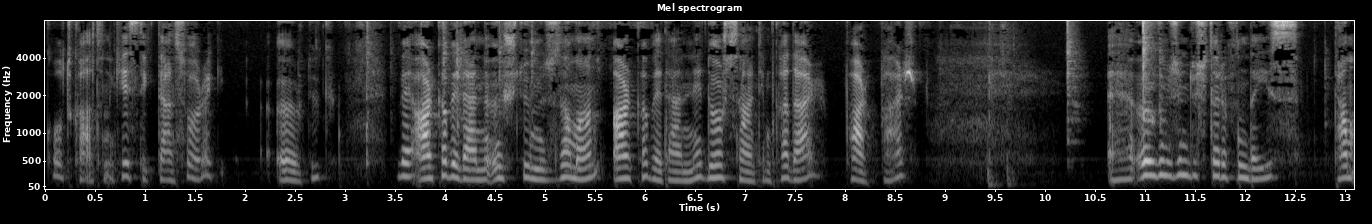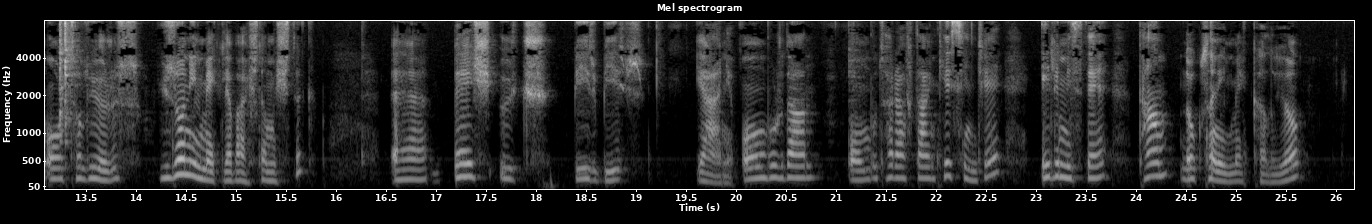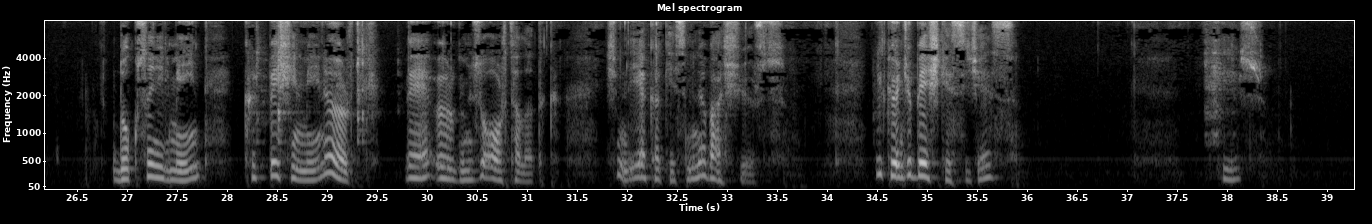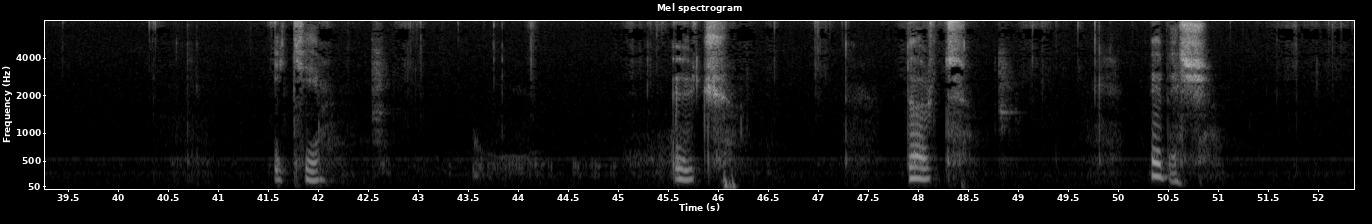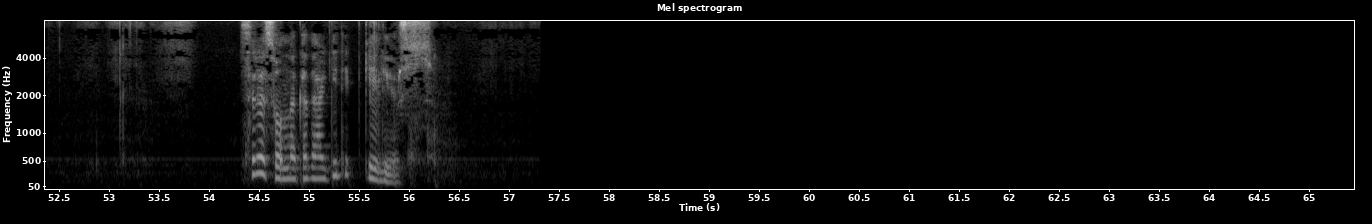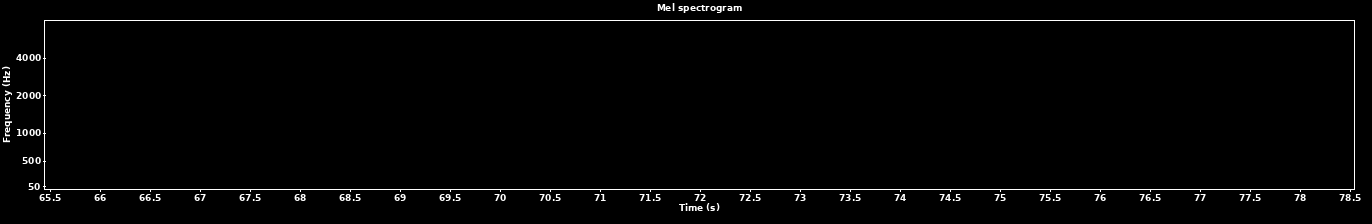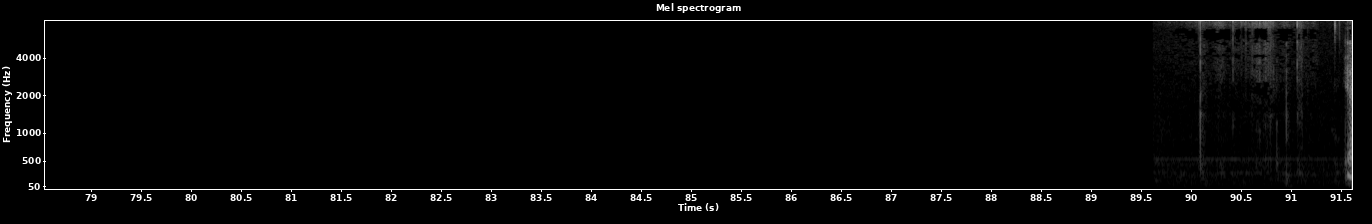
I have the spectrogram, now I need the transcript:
koltuk altını kestikten sonra ördük. Ve arka bedenle ölçtüğümüz zaman arka bedenle 4 santim kadar fark var. Ee, örgümüzün düz tarafındayız. Tam ortalıyoruz. 110 ilmekle başlamıştık. Ee, 5, 3, 1, 1 yani 10 buradan 10 bu taraftan kesince elimizde tam 90 ilmek kalıyor. 90 ilmeğin 45 ilmeğini ördük ve örgümüzü ortaladık. Şimdi yaka kesimine başlıyoruz. İlk önce 5 keseceğiz. 1 2 3 4 ve 5 Sıra sonuna kadar gidip geliyoruz.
